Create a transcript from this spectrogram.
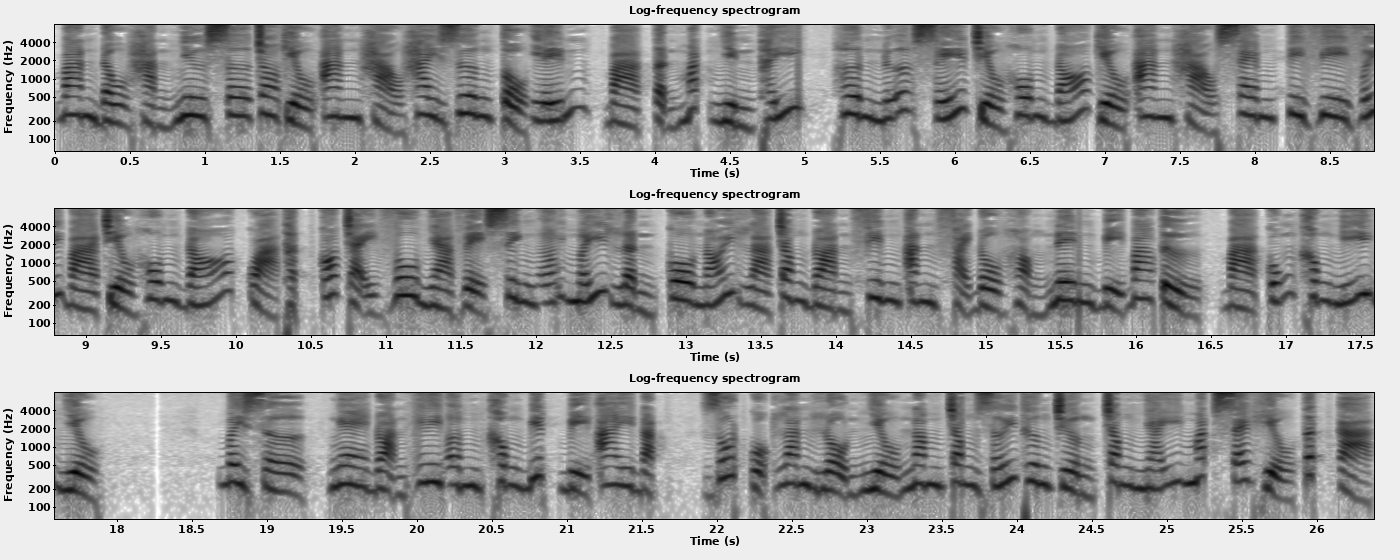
Ban đầu hàn như sơ cho Kiều An Hảo hai dương tổ yến, bà tận mắt nhìn thấy, hơn nữa xế chiều hôm đó Kiều An Hảo xem tivi với bà chiều hôm đó quả thật có chạy vô nhà vệ sinh ấy mấy lần cô nói là trong đoàn phim ăn phải đồ hỏng nên bị bao tử, bà cũng không nghĩ nhiều. Bây giờ, nghe đoạn ghi âm không biết bị ai đặt, rốt cuộc lăn lộn nhiều năm trong giới thương trường trong nháy mắt sẽ hiểu tất cả,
